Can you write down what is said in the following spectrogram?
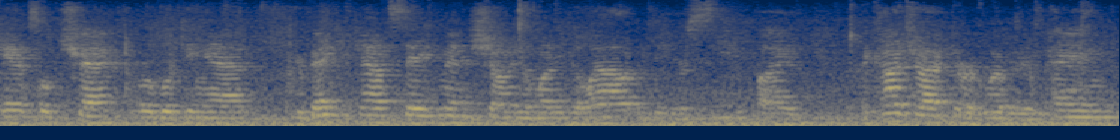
canceled check or looking at your bank account statement showing the money go out and being received by the contractor or whoever you're paying.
